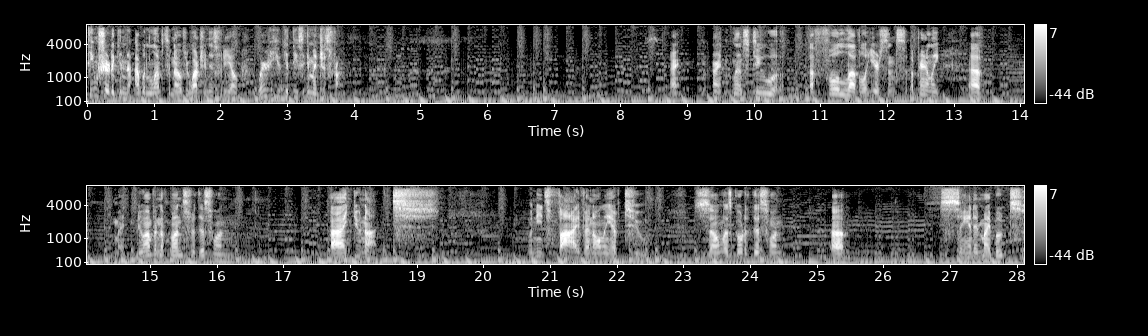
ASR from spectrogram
Team Shuriken? I would love to know if you're watching this video. Where do you get these images from? Alright, alright, let's do a full level here since apparently, uh, do I have enough funds for this one? I do not. We need five and only have two. So let's go to this one. Uh, sand in my boots.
